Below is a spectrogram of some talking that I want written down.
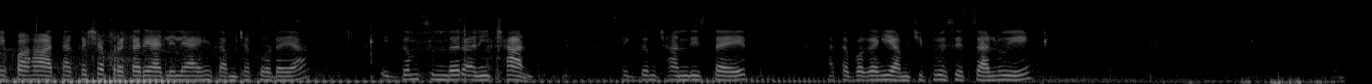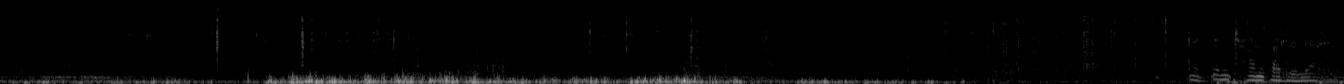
हे पहा आता कशा प्रकारे आलेल्या आहेत आमच्या कुरडया. एकदम सुंदर आणि छान. एकदम छान दिसत आहेत. आता बघा ही आमची प्रोसेस चालू आहे. एकदम छान चाललेले आहेत.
